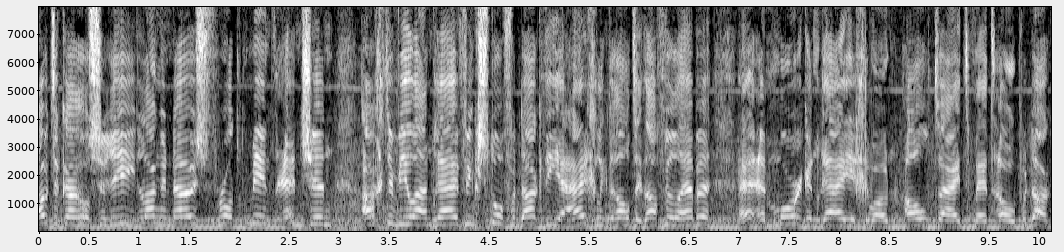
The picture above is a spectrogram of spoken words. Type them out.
Houten carrosserie, lange neus, front mint engine, achterwielaandrijving, stoffen dak die je eigenlijk er altijd af wil hebben. En morgen rij je gewoon altijd met open dak.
